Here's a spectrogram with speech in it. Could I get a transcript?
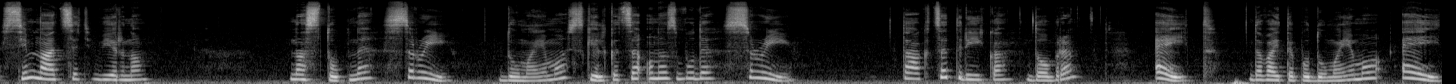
17, вірно. Наступне 3. Думаємо, скільки це у нас буде 3. Так, це трійка. Добре. 8. Давайте подумаємо. 8.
